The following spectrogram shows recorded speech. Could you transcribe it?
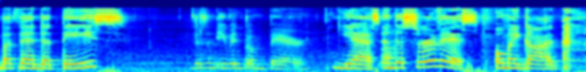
but then the taste doesn't even compare. Yes, and the service. Oh my god.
